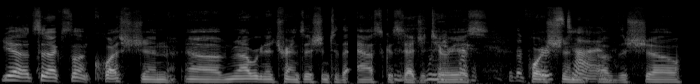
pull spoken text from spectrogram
Yeah, that's an excellent question. Uh, now we're going to transition to the Ask a Sagittarius portion of the show.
